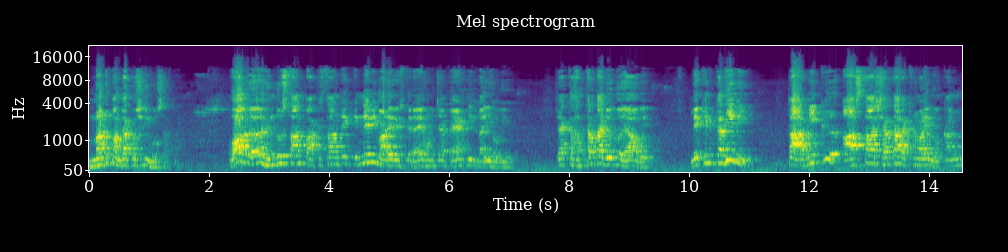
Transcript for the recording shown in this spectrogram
ਮੰਦਭਾਗਾ ਕੁਝ ਨਹੀਂ ਹੋ ਸਕਦਾ। ਔਰ ਹਿੰਦੁਸਤਾਨ, ਪਾਕਿਸਤਾਨ ਦੇ ਕਿੰਨੇ ਵੀ ਮਾੜੇ ਰਿਸ਼ਤੇ ਰਹੇ ਹੁਣ, ਚਾਹੇ 65 ਦੀ ਲੜਾਈ ਹੋਈ ਚਾਹੇ 71 ਦਾ ਯੁੱਧ ਹੋਇਆ ਹੋਵੇ, ਲੇਕਿਨ ਕਦੀ ਵੀ ਧਾਰਮਿਕ ਆਸਥਾ, ਸ਼ਰਧਾ ਰੱਖਣ ਵਾਲੇ ਲੋਕਾਂ ਨੂੰ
